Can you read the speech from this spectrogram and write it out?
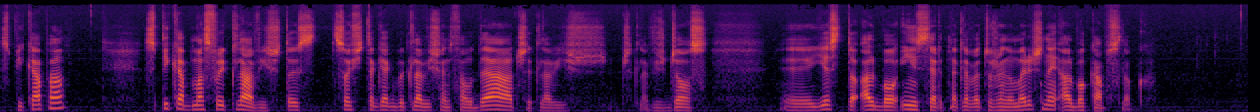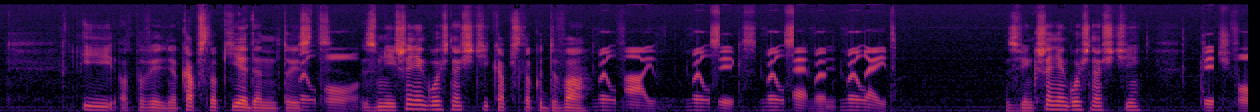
z pickupa. Z pickup ma swój klawisz. To jest coś tak jakby klawisz NVDA czy klawisz, czy klawisz JAWS. Yy, Jest to albo insert na klawiaturze numerycznej, albo caps lock. I odpowiednio caps lock 1 to jest 4. zmniejszenie głośności, caps lock 2 Rel 5. Rel 6. Rel 7. Rel 8. zwiększenie głośności, Pitch 4.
